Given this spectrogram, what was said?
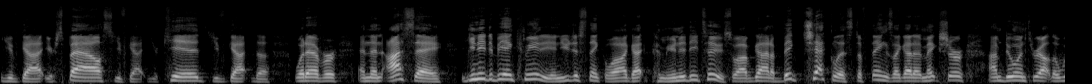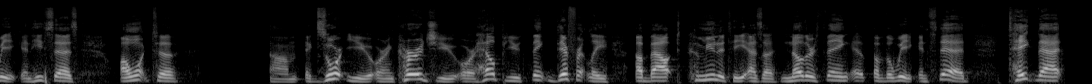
you've got your spouse, you've got your kids, you've got the whatever, and then I say you need to be in community, and you just think, well, I got community too, so I've got a big checklist of things I got to make sure I'm doing throughout the week, and he says, I want to. Um, exhort you or encourage you or help you think differently about community as another thing of the week. Instead, take that,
